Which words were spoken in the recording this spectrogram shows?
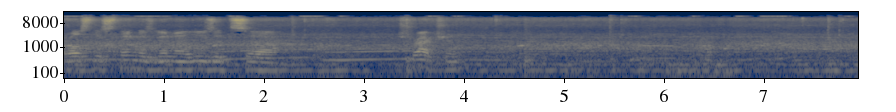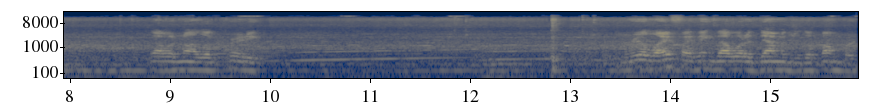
or else this thing is gonna lose its uh, traction. That would not look pretty. In real life, I think that would have damaged the bumper.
